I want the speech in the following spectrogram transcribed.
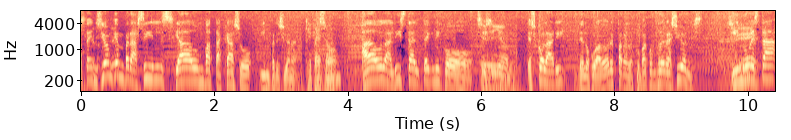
Atención que en Brasil se ha dado un batacazo impresionante. ¿Qué pasó? Ha dado la lista el técnico Sí, señor. Escolari de los jugadores para la Copa Confederaciones. Y no está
